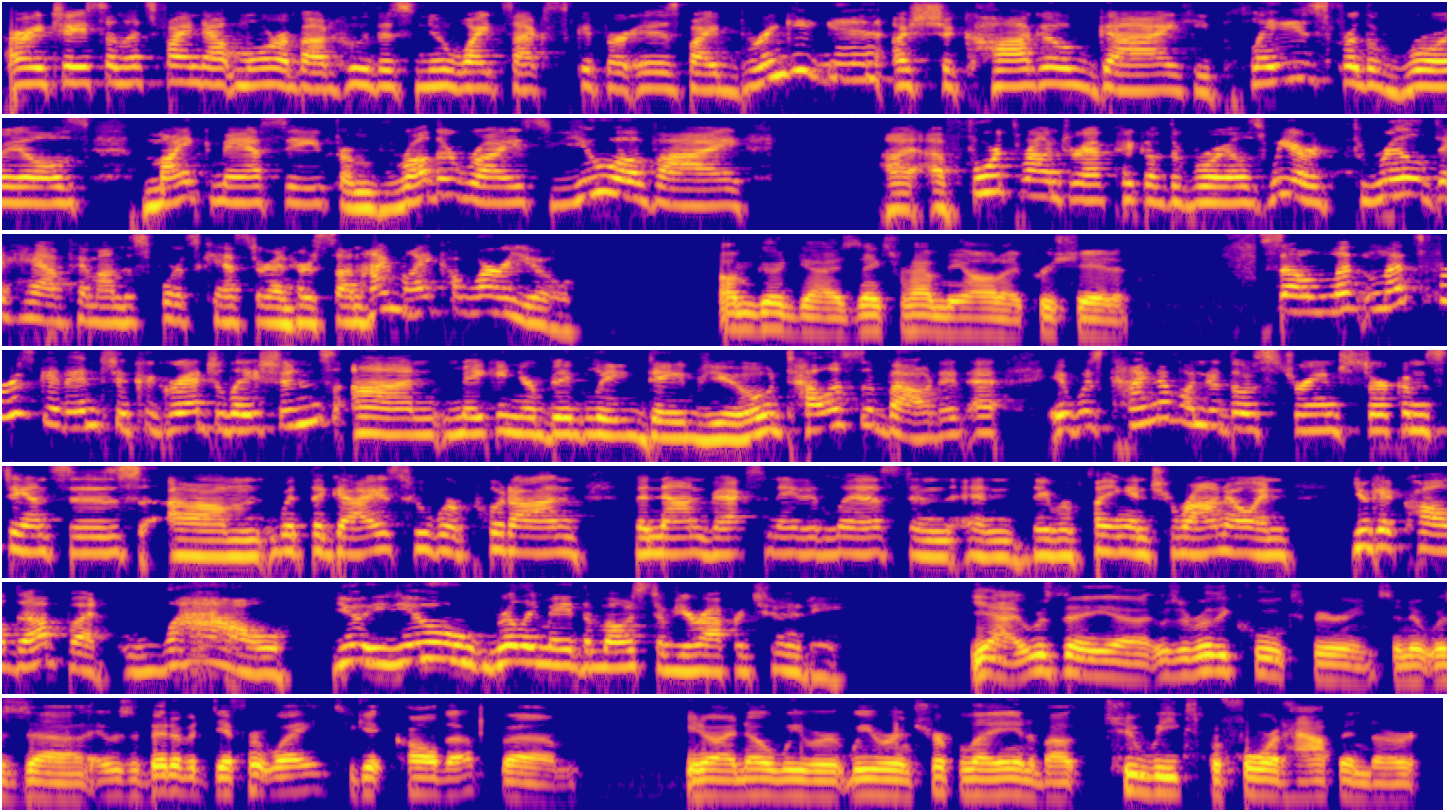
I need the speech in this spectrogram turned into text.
All right, Jason, let's find out more about who this new White Sox skipper is by bringing in a Chicago guy. He plays for the Royals, Mike Massey from Brother Rice, U of I. Uh, a fourth round draft pick of the Royals. We are thrilled to have him on the Sportscaster and her son. Hi, Mike. How are you? I'm good, guys. Thanks for having me on. I appreciate it. So let, us first get into congratulations on making your big league debut. Tell us about it. Uh, it was kind of under those strange circumstances um, with the guys who were put on the non-vaccinated list, and and they were playing in Toronto, and you get called up. But wow, you you really made the most of your opportunity. Yeah, it was a uh, it was a really cool experience, and it was uh, it was a bit of a different way to get called up. Um, you know, I know we were we were in AAA, and about two weeks before it happened, our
